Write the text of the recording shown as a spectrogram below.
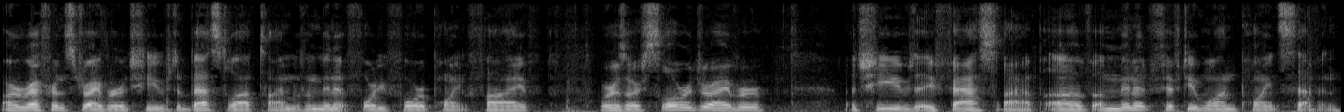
Our reference driver achieved a best lap time of a minute 44.5, whereas our slower driver achieved a fast lap of a minute 51.7.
